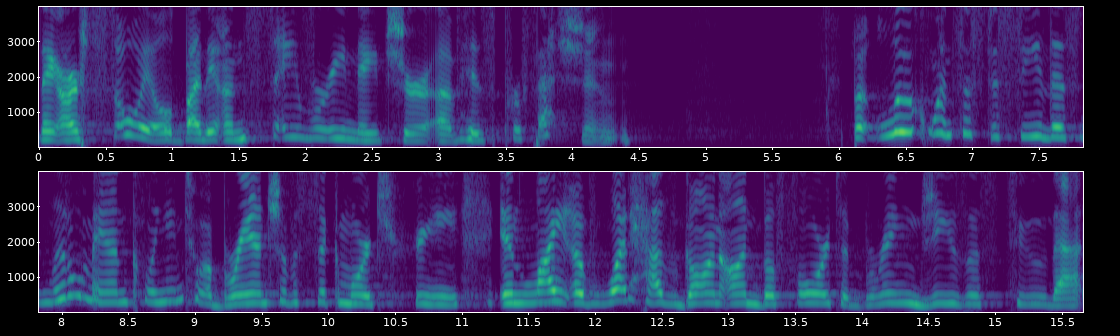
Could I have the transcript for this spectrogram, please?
They are soiled by the unsavory nature of his profession. But Luke wants us to see this little man clinging to a branch of a sycamore tree in light of what has gone on before to bring Jesus to that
